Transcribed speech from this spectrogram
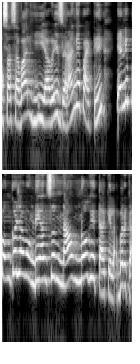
असा सवालही यावेळी जरांगे पाटील यांनी पंकजा मुंडे यांचं नाव न घेता केला. बरं का?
